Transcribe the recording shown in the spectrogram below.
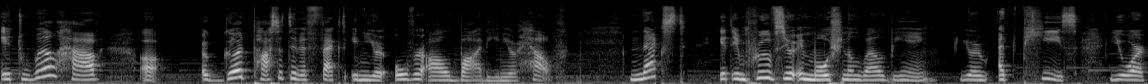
it will have a, a good positive effect in your overall body, in your health. Next, it improves your emotional well being. You're at peace. You're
